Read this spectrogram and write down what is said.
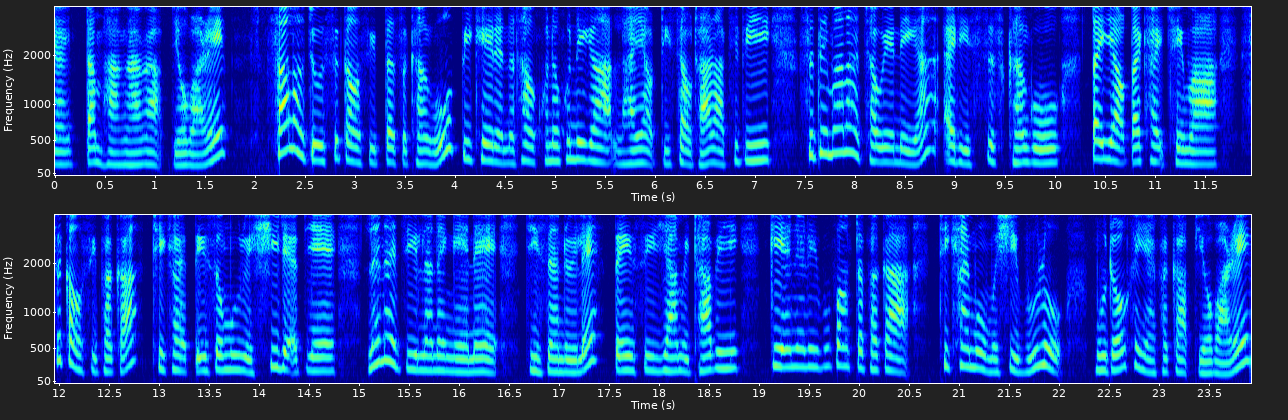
ရိုင်တပ်မဟာ9ကပြောပါရယ်။ စားလော်ကျိုးစစ်ကောင်စီတပ်စခန်းကိုပြီးခဲ့တဲ့2009ခုနှစ်ကလာရောက်တိစောက်ထားတာဖြစ်ပြီးစစ်တင်မာလာ6ရက်နေ့ကအဲ့ဒီစစ်စခန်းကိုတိုက်ရောက်တိုက်ခိုက်ချိန်မှာစစ်ကောင်စီဘက်ကထိခိုက်သေးဆုံးမှုတွေရှိတဲ့အပြင်လက်နက်ကြီးလက်နက်ငယ်နဲ့ကြီးစံတွေလည်းတင်စီရမိထားပြီး KNL ပူပေါင်းတပ်ဖက်ကထိခိုက်မှုမရှိဘူးလို့မူတော်ခရိုင်ဘက်ကပြောပါရယ်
